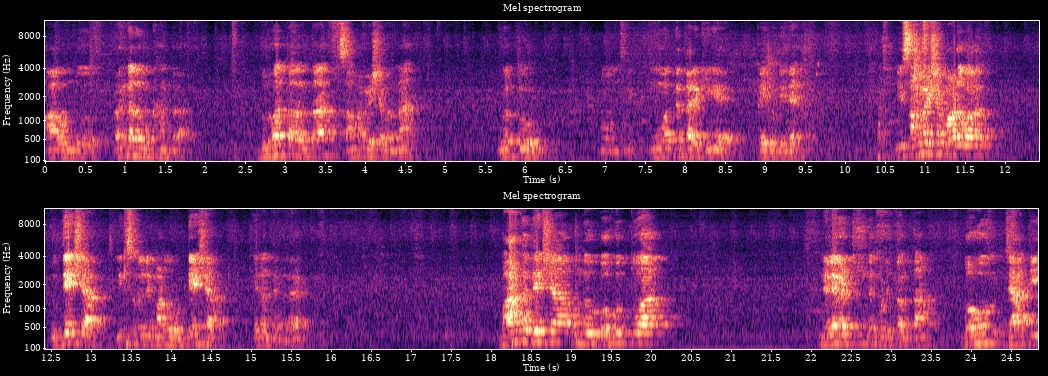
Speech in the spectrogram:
ಆ ಒಂದು ರಂಗದ ಮುಖಾಂತರ ಬೃಹತ್ತಾದಂಥ ಸಮಾವೇಶವನ್ನು ಇವತ್ತು ಮೂವತ್ತನೇ ತಾರೀಕಿಗೆ ಕೈಗೊಂಡಿದೆ. ಈ ಸಮಾವೇಶ ಮಾಡುವ ಉದ್ದೇಶ ಲಿಂಗ್ಸೂರಲ್ಲಿ ಮಾಡುವ ಉದ್ದೇಶ ಏನಂತಂದ್ರೆ ಭಾರತ ದೇಶ ಒಂದು ಬಹುತ್ವ ನೆಲೆಗಟ್ಟಿನಿಂದ ಕೂಡಿದಂತ ಬಹು ಜಾತಿ,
